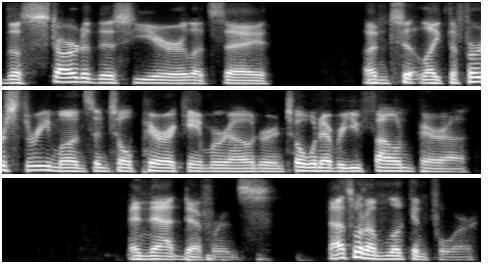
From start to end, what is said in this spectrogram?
the start of this year let's say until like the first three months until para came around or until whenever you found para and that difference that's what i'm looking for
